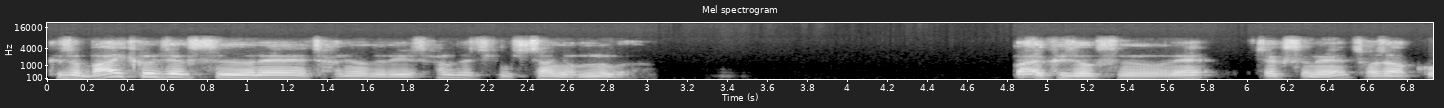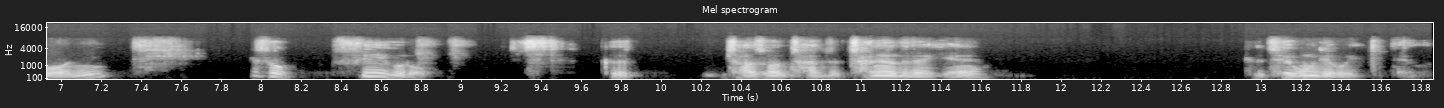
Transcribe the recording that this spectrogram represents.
그래서 마이클 잭슨의 자녀들이 살도 지금 지장이 없는 거야. 마이클 잭슨의, 잭슨의 저작권이 계속 수익으로 그 자손, 자, 자녀들에게 그 제공되고 있기 때문에.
